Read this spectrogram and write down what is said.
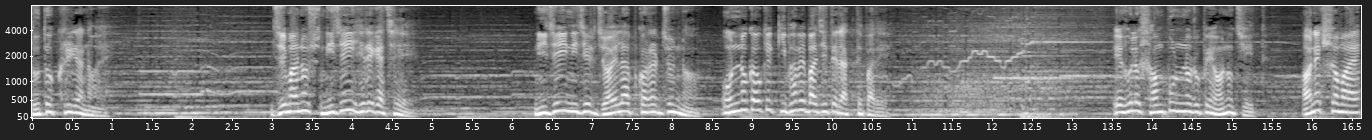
দ্রুতক্রিয়া নয়। যে মানুষ নিজেই হেরে গেছে, নিজেই নিজের জয়লাভ করার জন্য অন্য কাউকে কীভাবে বাজিতে রাখতে পারে? এ হলো সম্পূর্ণরূপে অনুচিত। অনেক সময়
